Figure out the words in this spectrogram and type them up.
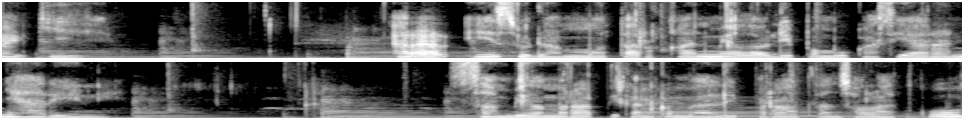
pagi. RRI sudah memutarkan melodi pembuka siarannya hari ini. Sambil merapikan kembali peralatan sholatku,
